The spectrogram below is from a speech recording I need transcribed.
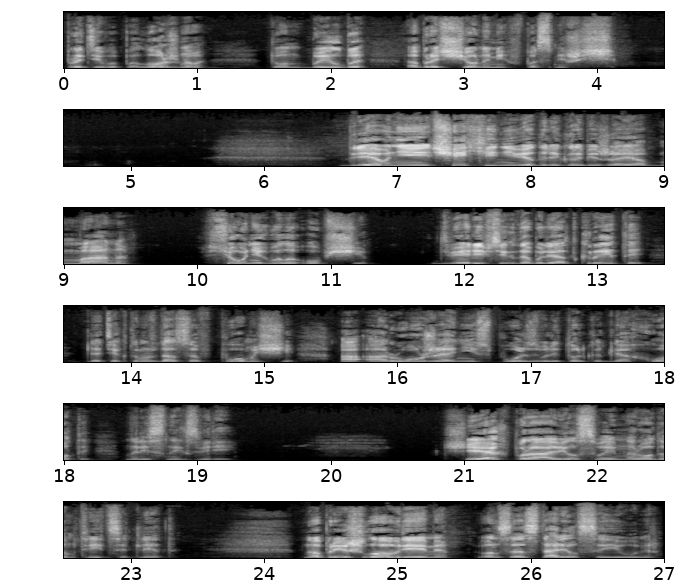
противоположного, то он был бы обращенными в посмешище. Древние чехи не ведали грабежа и обмана, все у них было общее. Двери всегда были открыты для тех, кто нуждался в помощи, а оружие они использовали только для охоты на лесных зверей. Чех правил своим народом тридцать лет. Но пришло время, он состарился и умер.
